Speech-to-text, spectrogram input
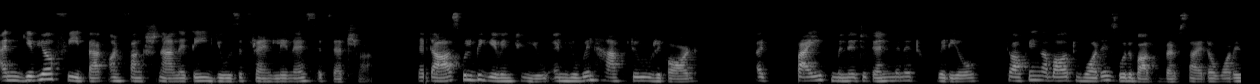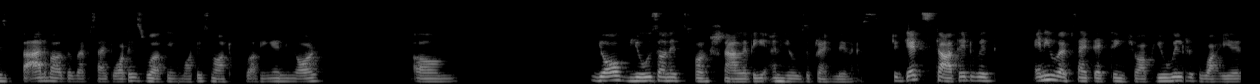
and give your feedback on functionality, user friendliness, etc. The task will be given to you, and you will have to record a 5 minute to 10 minute video talking about what is good about the website or what is bad about the website, what is working, what is not working, and your um, your views on its functionality and user friendliness. To get started with any website testing job, you will require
